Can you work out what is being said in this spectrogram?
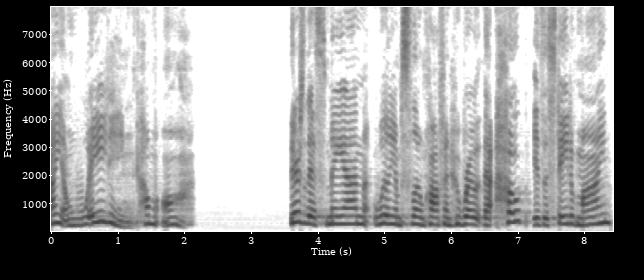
I am waiting. Come on. There's this man, William Sloane Coffin, who wrote that hope is a state of mind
